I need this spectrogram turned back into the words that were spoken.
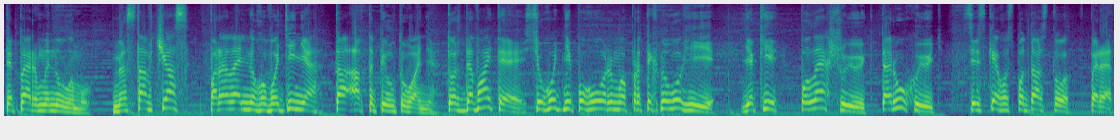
тепер в минулому. Настав час паралельного водіння та автопілотування. Тож давайте сьогодні поговоримо про технології, які полегшують та рухають сільське господарство вперед.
